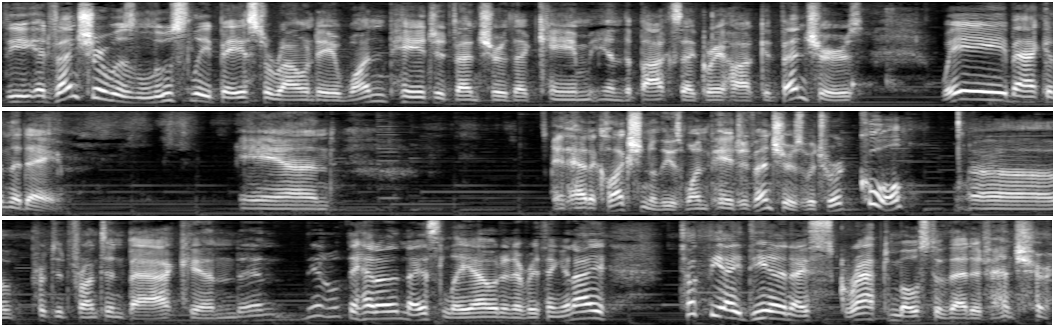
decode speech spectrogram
the adventure was loosely based around a one page adventure that came in the box set Greyhawk Adventures way back in the day. And it had a collection of these one page adventures, which were cool. Uh, printed front and back, and and you know they had a nice layout and everything. And I took the idea and I scrapped most of that adventure.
